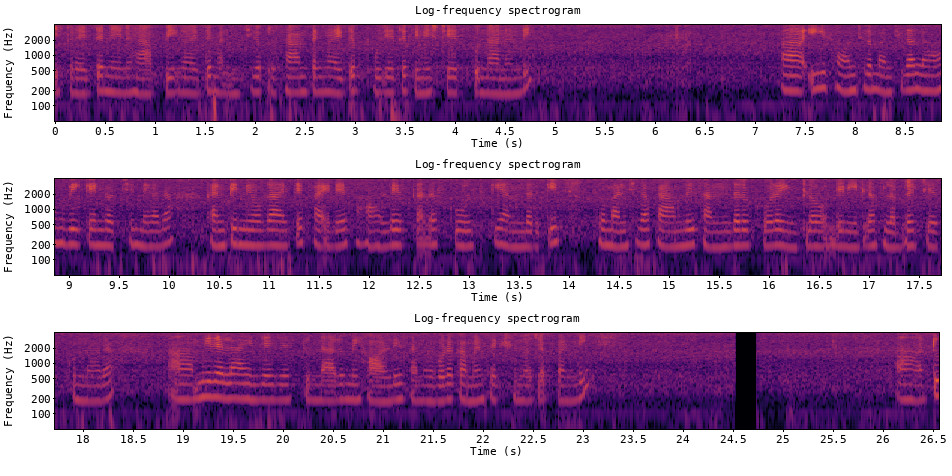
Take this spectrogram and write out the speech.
ఇక్కడైతే నేను హ్యాపీగా అయితే మంచిగా ప్రశాంతంగా అయితే పూజ అయితే ఫినిష్ చేసుకున్నానండి. ఈ సంవత్సరం మంచిగా లాంగ్ వీకెండ్ వచ్చింది కదా. కంటిన్యూగా అయితే ఫైవ్ డేస్ హాలిడేస్ కదా స్కూల్స్కి అందరికీ. సో మంచిగా ఫ్యామిలీస్ అందరూ కూడా ఇంట్లో ఉండి నీట్గా సెలబ్రేట్ చేసుకున్నారా? మీరు ఎలా ఎంజాయ్ చేస్తున్నారు? మీ హాలిడేస్ అనేది కూడా కమెంట్ సెక్షన్లో చెప్పండి. టూ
